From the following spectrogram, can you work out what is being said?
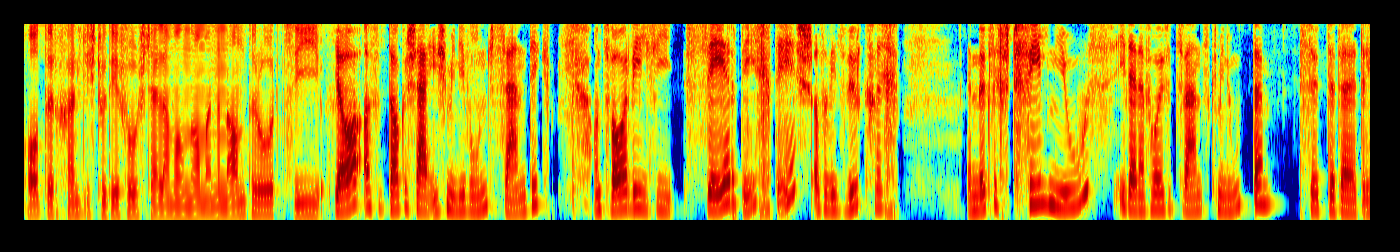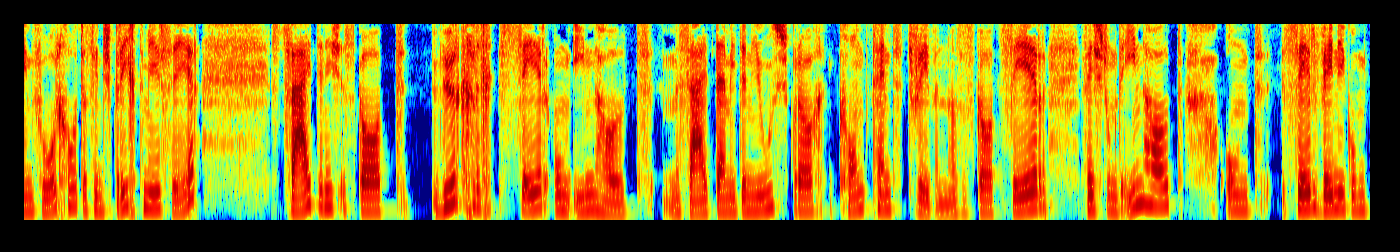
Oder könntest du dir vorstellen, einmal noch an einem anderen Ort zu sein? Ja, also die Tagesschau ist meine Wunschsendung. Und zwar, weil sie sehr dicht ist. Also weil es wirklich möglichst viel News in diesen 25 Minuten sollten drin vorkommen. Das entspricht mir sehr. Das Zweite ist, es geht wirklich sehr um Inhalt. Man sagt dem in der Newssprache Content-driven. Also es geht sehr fest um den Inhalt und sehr wenig um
